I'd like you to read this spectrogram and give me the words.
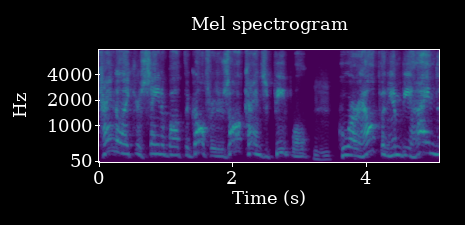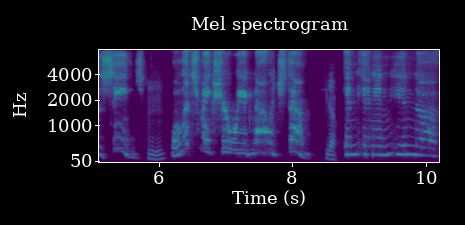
Kind of like you're saying about the golfer. There's all kinds of people Mhm. who are helping him behind the scenes. Mhm. Well, let's make sure we acknowledge them. Yeah. In in in in uh,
